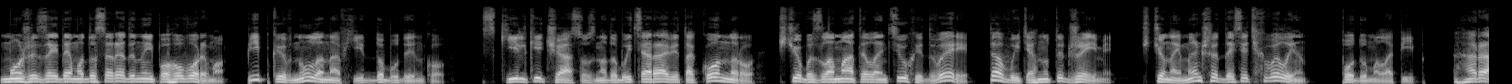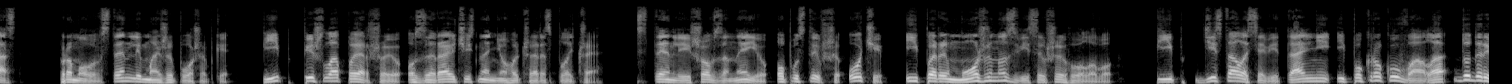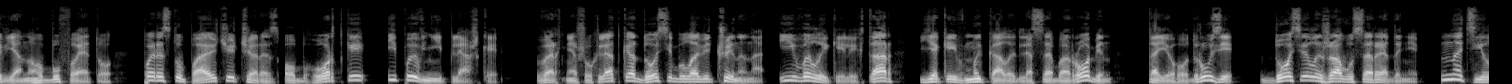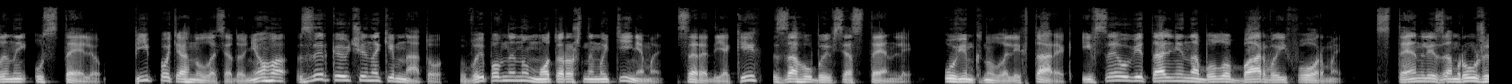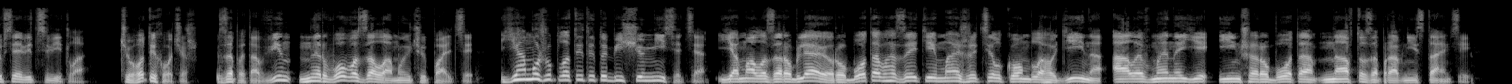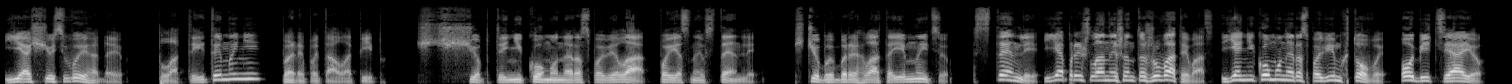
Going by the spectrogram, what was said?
Може, зайдемо досередини і поговоримо. Піп кивнула на вхід до будинку. Скільки часу знадобиться Раві та Коннору, щоб зламати ланцюги двері та витягнути Джеймі? Щонайменше десять хвилин, подумала піп. Гаразд, промовив Стенлі майже пошепки. Піп пішла першою, озираючись на нього через плече. Стенлі йшов за нею, опустивши очі і переможено звісивши голову. Піп дісталася вітальні і покрокувала до дерев'яного буфету, переступаючи через обгортки і пивні пляшки. Верхня шухлядка досі була відчинена, і великий ліхтар, який вмикали для себе Робін та його друзі, досі лежав усередині, націлений у стелю. Піп потягнулася до нього, зиркаючи на кімнату, виповнену моторошними тінями, серед яких загубився Стенлі, увімкнула ліхтарик, і все у вітальні набуло барви й форми. Стенлі замружився від світла. Чого ти хочеш? запитав він, нервово заламуючи пальці. Я можу платити тобі щомісяця. Я мало заробляю, робота в газеті майже цілком благодійна, але в мене є інша робота на автозаправній станції. Я щось вигадаю. Платити мені? перепитала піп. Щоб ти нікому не розповіла, пояснив Стенлі, щоби берегла таємницю. Стенлі, я прийшла не шантажувати вас. Я нікому не розповім, хто ви. Обіцяю.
